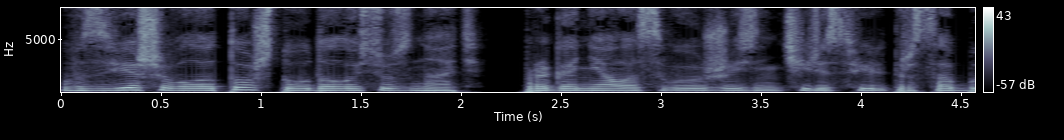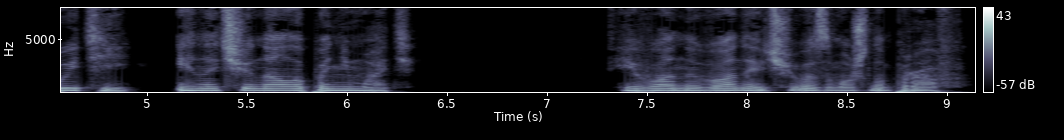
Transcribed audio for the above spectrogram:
взвешивала то, что удалось узнать, прогоняла свою жизнь через фильтр событий и начинала понимать. Иван Иванович, возможно, прав.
